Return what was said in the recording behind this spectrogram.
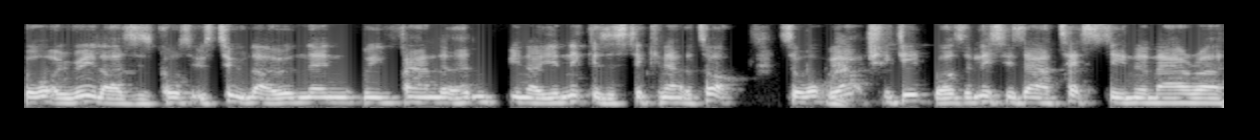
But what we realised is, of course, it was too low, and then we found that you know your knickers are sticking out the top. So what we actually did was, and this is our testing and our uh,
